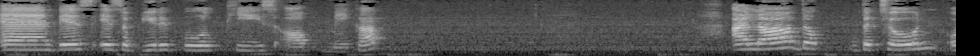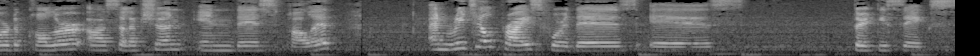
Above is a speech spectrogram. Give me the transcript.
and this is a beautiful piece of makeup. I love the the tone or the color uh, selection in this palette. And retail price for this is 36 dollars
